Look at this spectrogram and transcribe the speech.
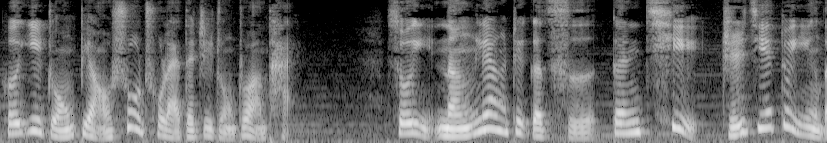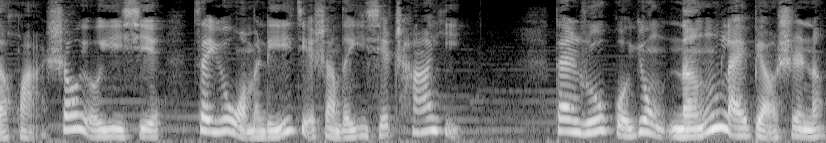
和一种表述出来的这种状态。所以能量这个词跟气直接对应的话，稍有一些在于我们理解上的一些差异。但如果用能来表示呢？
